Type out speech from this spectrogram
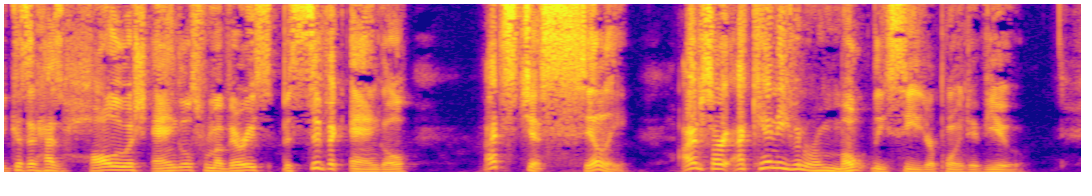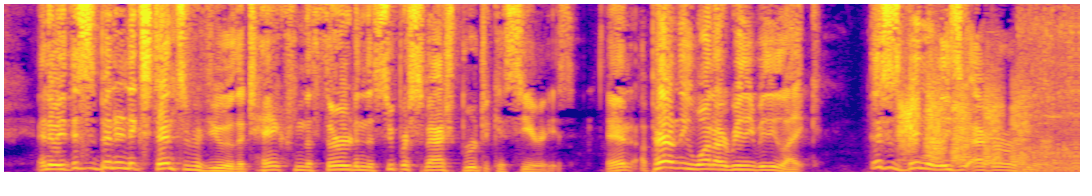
because it has hollowish angles from a very specific angle, that's just silly. I'm sorry, I can't even remotely see your point of view. Anyway, this has been an extensive review of the tank from the third in the Super Smash Bruticus series, and apparently one I really, really like. This has been the Lazy Eyebrow Reviewer.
